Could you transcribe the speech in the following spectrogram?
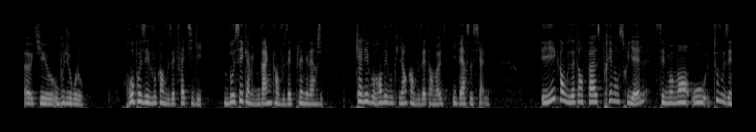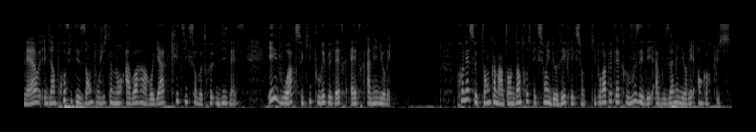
euh, qui est au bout du rouleau. Reposez-vous quand vous êtes fatigué. Bossez comme une dingue quand vous êtes plein d'énergie. Calez vos rendez-vous clients quand vous êtes en mode hyper social. Et quand vous êtes en phase prémenstruelle, c'est le moment où tout vous énerve, eh bien profitez-en pour justement avoir un regard critique sur votre business et voir ce qui pourrait peut-être être amélioré. Prenez ce temps comme un temps d'introspection et de réflexion qui pourra peut-être vous aider à vous améliorer encore plus.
